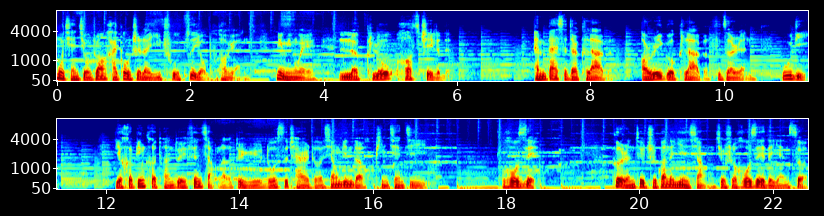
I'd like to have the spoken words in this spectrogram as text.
目前酒庄还购置了一处自有葡萄园，命名为 Le Clos Rothschild Ambassador Club Origo Club 负责人 Woody 也和宾客团队分享了对于罗斯柴尔德香槟的品鉴记忆。Jose 个人最直观的印象就是 Jose 的颜色，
